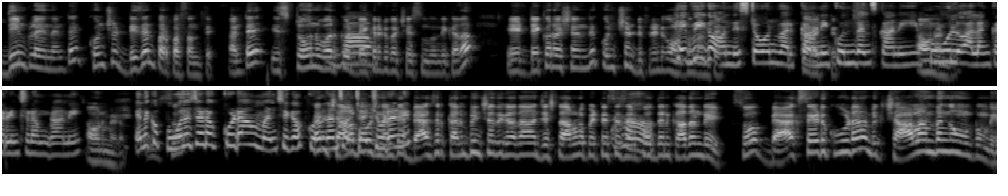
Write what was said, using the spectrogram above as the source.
దీంట్లో ఏంటంటే కొంచెం డిజైన్ పర్పస్ అంతే. అంటే ఈ స్టోన్ వర్క్. డెకరేట్గా చేస్తుంది కదా? ఈ డెకరేషన్ కొంచెం డిఫరెంట్గా హెవీగా. ఉంది. స్టోన్ వర్క్ కానీ. కుందన్స్ కానీ. పూలు అలంకరించడం కానీ. అవును మేడం. వెనక పూల జడకు కూడా మంచిగా కుందన్స్ వచ్చాయి. చూడండి. బ్యాక్ సైడ్ కనిపించదు కదా జస్ట్ నార్మల్గా పెట్టేస్తే. సరిపోద్దని కాదండి. సో బ్యాక్ సైడ్ కూడా మీకు చాలా అందంగా ఉంటుంది.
